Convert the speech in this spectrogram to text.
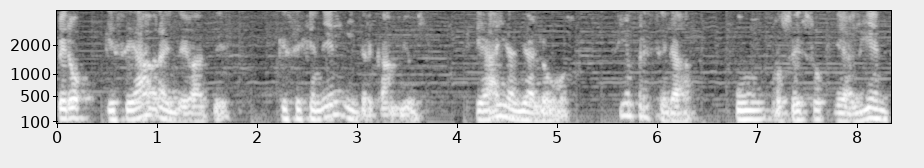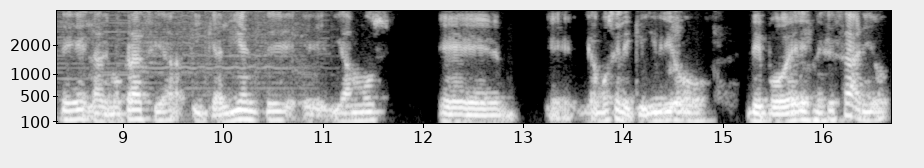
pero que se abra el debate, que se generen intercambios, que haya diálogos, siempre será un proceso que aliente la democracia y que aliente, eh, digamos, eh, eh, digamos, el equilibrio de poderes necesario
